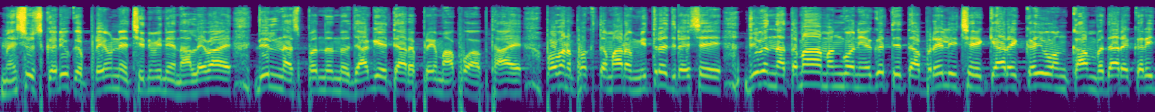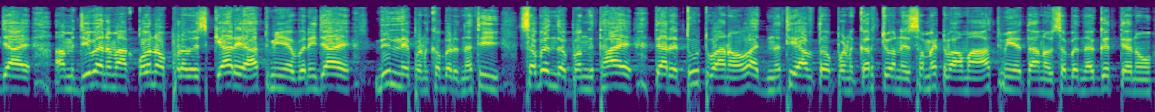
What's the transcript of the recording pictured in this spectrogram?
મહેસૂસ કર્યું કે પ્રેમને છીનવીને ના લેવાય, દિલના સ્પંદનો જાગે ત્યારે પ્રેમ આપોઆપ થાય. પવન ફક્ત મારો મિત્ર જ રહેશે. જીવનના તમામ અંગોની અગત્યતા ભરેલી છે. ક્યારેક કયું અંગ કામ વધારે કરી જાય? આમ જીવનમાં કોનો પ્રવેશ ક્યારે આત્મીય બની જાય? દિલને પણ ખબર નથી. સંબંધો ભંગ થાય ત્યારે તૂટવાનો અવાજ નથી આવતો, પણ ખર્ચોને સમેટવામાં આત્મીયતાનો સંબંધ અગત્યનો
